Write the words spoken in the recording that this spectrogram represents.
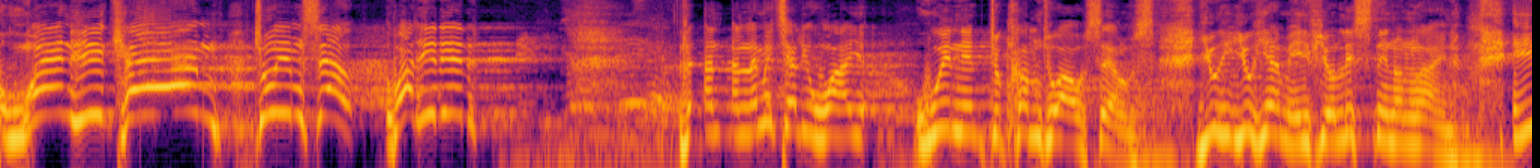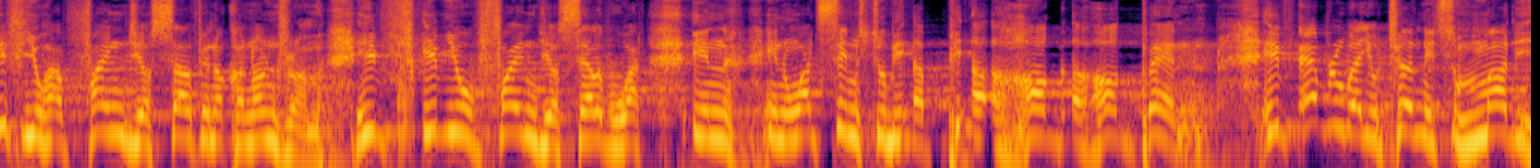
when he came to himself, what he did? And, and, let me tell you why we need to come to ourselves. You, you hear me if you're listening online. If you have find yourself in a conundrum, if if you find yourself what in in what seems to be a, a hog a hog pen, if everywhere you turn it's muddy,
